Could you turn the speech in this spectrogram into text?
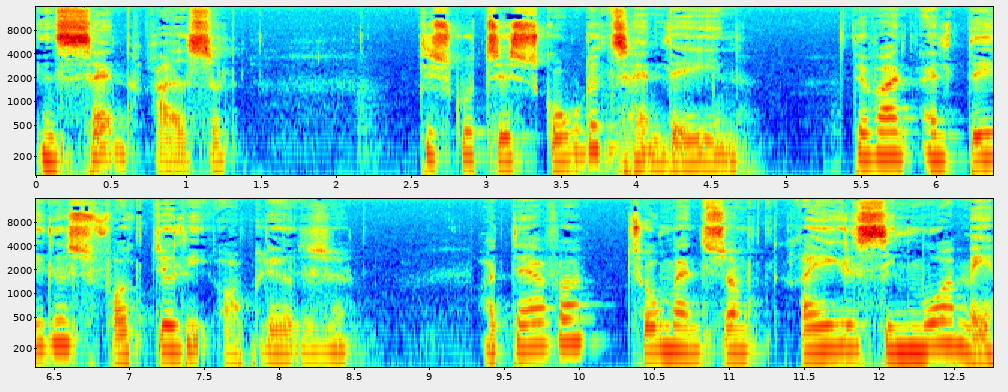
en sand redsel. De skulle til skoletandlægen. Det var en aldeles frygtelig oplevelse, og derfor tog man som regel sin mor med.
